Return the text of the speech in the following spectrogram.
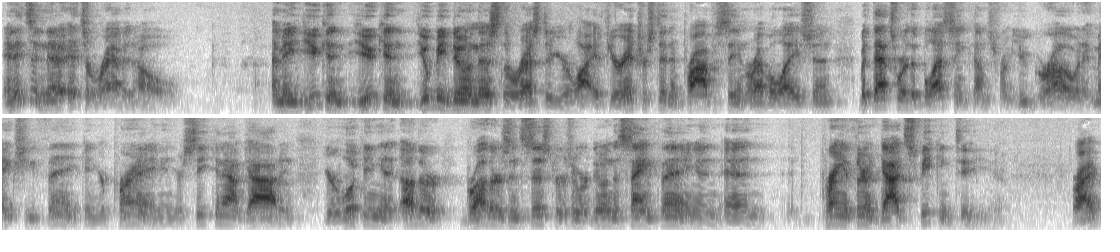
And it's a, it's a rabbit hole. I mean, you can, you can, you'll be doing this the rest of your life if you're interested in prophecy and revelation. But that's where the blessing comes from. You grow and it makes you think, and you're praying and you're seeking out God, and you're looking at other brothers and sisters who are doing the same thing and, and praying through, and God's speaking to you. Right?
